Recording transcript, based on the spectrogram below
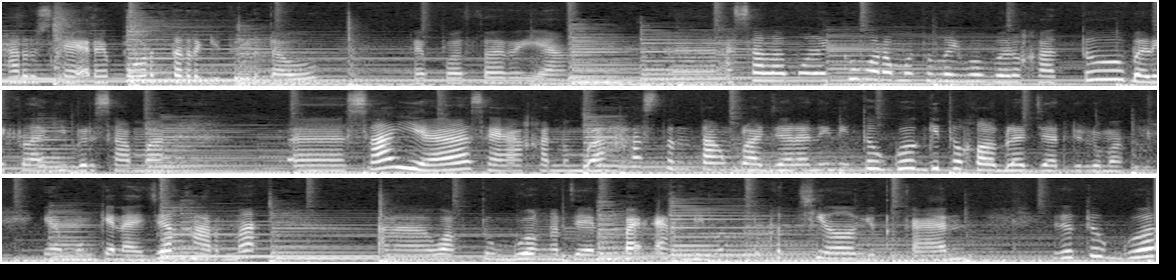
harus kayak reporter gitu lo tau reporter yang assalamualaikum warahmatullahi wabarakatuh. Balik lagi bersama uh, saya. Saya akan membahas tentang pelajaran ini tuh. Gue gitu kalau belajar di rumah. Ya mungkin aja karena uh, waktu gue ngerjain PR di waktu kecil gitu kan. Itu tuh gue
